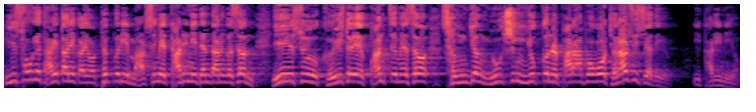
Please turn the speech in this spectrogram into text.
이 속에 다 있다니까요. 특별히 말씀의 달인이 된다는 것은 예수 그리스도의 관점에서 성경 66권을 바라보고 전할 수 있어야 돼요. 이 달인이요.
